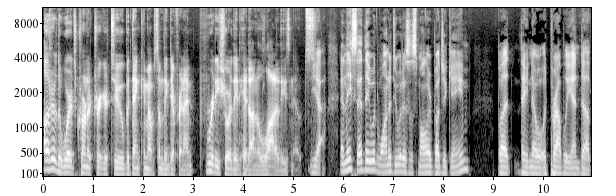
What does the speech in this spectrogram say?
utter the words Chrono Trigger 2, but then came up with something different, I'm pretty sure they'd hit on a lot of these notes. Yeah. And they said they would want to do it as a smaller budget game, but they know it would probably end up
